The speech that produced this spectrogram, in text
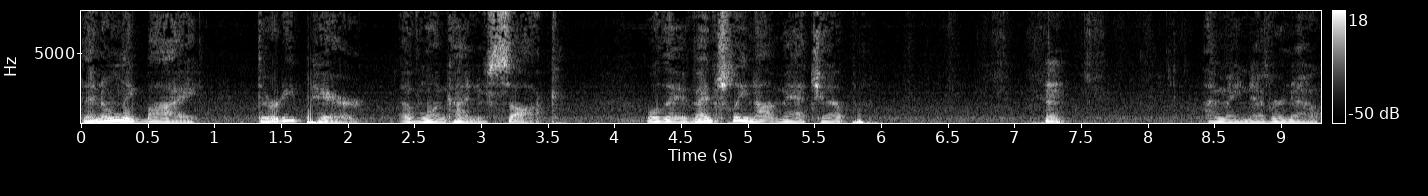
then only buy 30 pair of one kind of sock? Will they eventually not match up? Hmm. I may never know.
